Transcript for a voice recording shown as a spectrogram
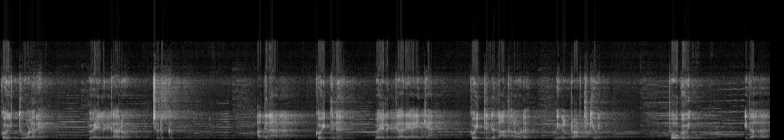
കൊയ്ത്തു വളരെ. വേലക്കാരോ ചുരുക്കം. അതിനാൽ കൊയ്ത്തിന് വേലക്കാരെ അയക്കാൻ കൊയ്ത്തിന്റെ നാഥനോട് നിങ്ങൾ പ്രാർത്ഥിക്കുവിൻ. പോകുവിൻ. ഇതാ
